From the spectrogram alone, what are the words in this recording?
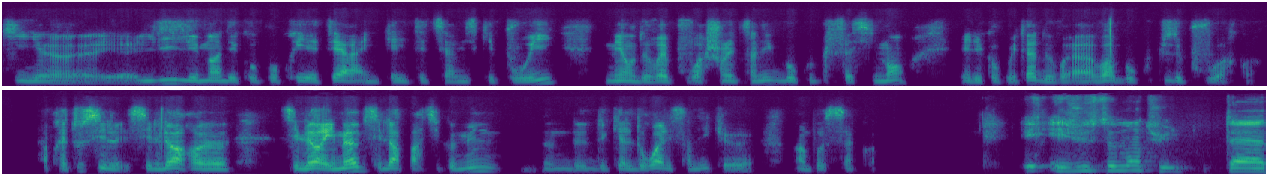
qui lie les mains des copropriétaires à une qualité de service qui est pourrie, mais on devrait pouvoir changer de syndic beaucoup plus facilement et les copropriétaires devraient avoir beaucoup plus de pouvoir. Quoi. Après tout, c'est leur, euh, leur immeuble, c'est leur partie commune. De, quel droit les syndics euh, imposent ça quoi. Et, justement, tu as,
